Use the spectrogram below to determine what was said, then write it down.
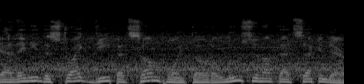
Yeah, they need to strike deep at some point, though, to loosen up that secondary.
